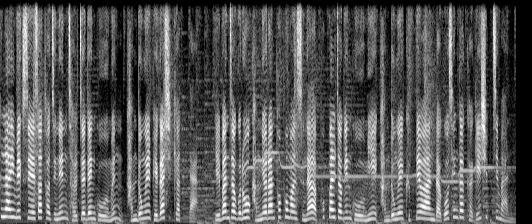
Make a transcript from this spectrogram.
클라이맥스에서 터지는 절제된 고음은 감동을 배가시켰다. 일반적으로 강렬한 퍼포먼스나 폭발적인 고음이 감동을 극대화한다고 생각하기 쉽지만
